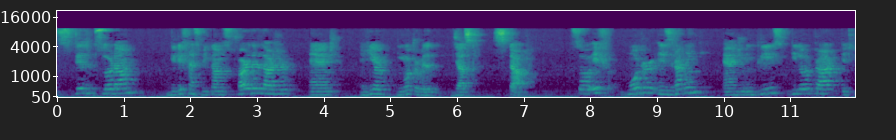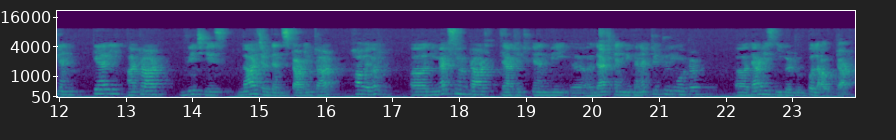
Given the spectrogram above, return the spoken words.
still slow down the difference becomes further larger and here the motor will just stop. So if motor is running and you increase the load torque it can carry a torque which is larger than starting torque. However uh, the maximum torque that it can be uh, that can be connected to the motor uh, that is equal to pull out torque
